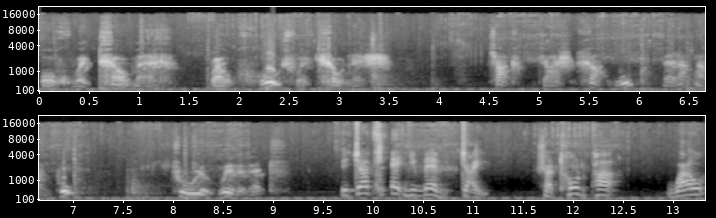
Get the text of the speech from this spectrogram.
Och, we koud meg. Wel, goed we koud nes. Chak, jas, ga, woep, verak aan poep. Tjoele, wive wet. Bijat et je mev jai. Shatod pa. Wow.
